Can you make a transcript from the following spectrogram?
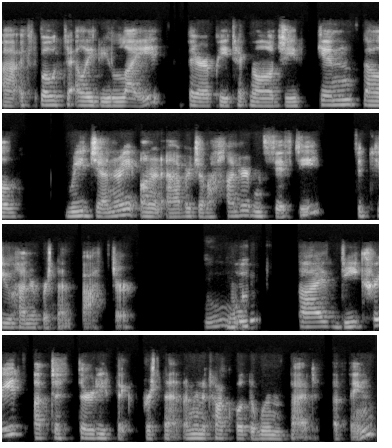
uh, exposed to LED light therapy technology, skin cells regenerate on an average of 150 to 200% faster. Ooh size decrease up to 36%. I'm going to talk about the wound side of things.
